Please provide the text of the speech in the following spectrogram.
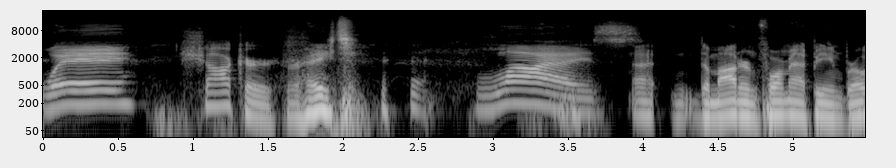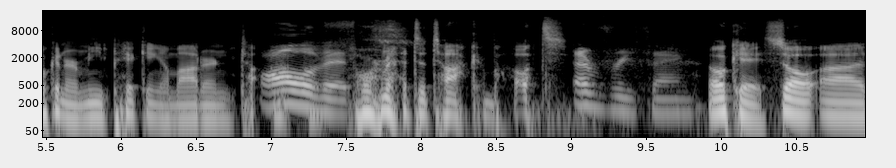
way. Shocker, right? Lies. uh, the modern format being broken, or me picking a modern to- All of it. format to talk about. Everything. Okay, so uh,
